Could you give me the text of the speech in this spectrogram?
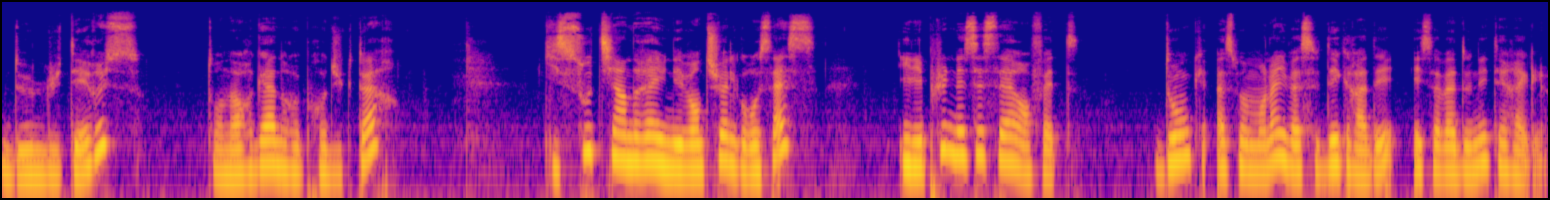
de l'utérus, ton organe reproducteur, qui soutiendrait une éventuelle grossesse, il est plus nécessaire en fait. Donc à ce moment-là, il va se dégrader et ça va donner tes règles.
